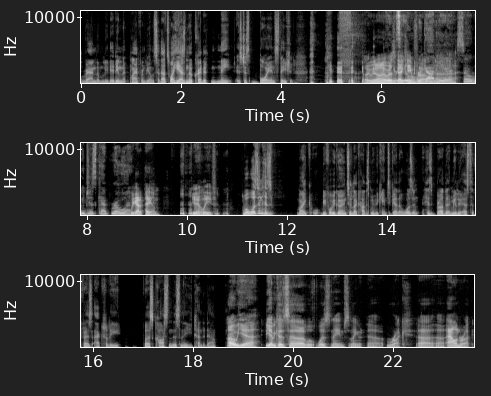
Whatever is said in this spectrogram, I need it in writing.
randomly. They didn't plan for him to be on set. That's why he has no credit name. It's just boy in station. Like, we don't know where this guy came from. We got Uh, here, so we just kept rolling. we got to pay him. He didn't leave. well, wasn't his Mike? Before we go into like how this movie came together, wasn't his brother Emilio Estevez actually first cast in this, and then he turned it down? Oh yeah, yeah. Because uh, what was his name? Something uh, Ruck, uh, uh, Alan Ruck,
